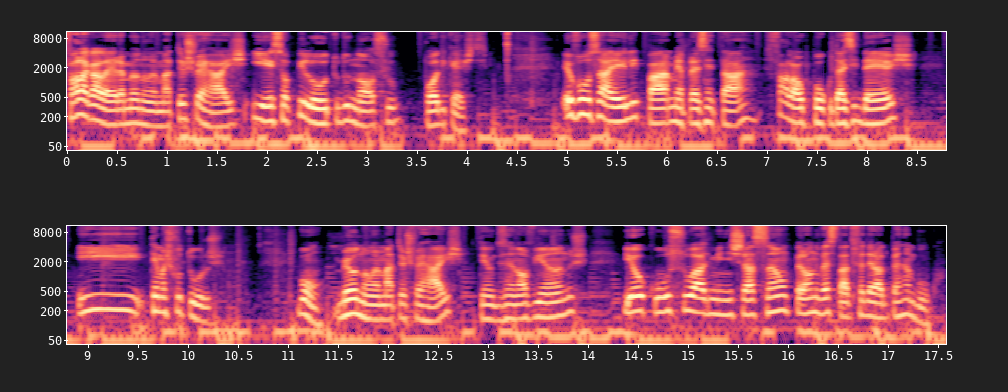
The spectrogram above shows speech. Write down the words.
Fala galera, meu nome é Matheus Ferraz e esse é o piloto do nosso podcast. Eu vou usar ele para me apresentar, falar um pouco das ideias e temas futuros. Bom, meu nome é Matheus Ferraz, tenho 19 anos e eu curso administração pela Universidade Federal de Pernambuco.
